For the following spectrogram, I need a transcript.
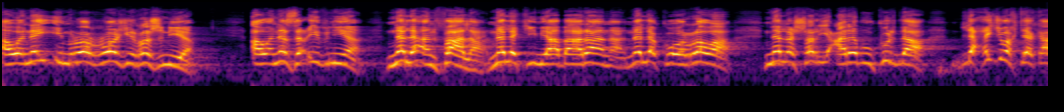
ئەوەنەی ئیمڕۆ ڕۆژی ڕەش نییە، ئەوەنە زەعیف نییە، نە لە ئەنفالە، نە لە کیمیابارانە، نە لە کۆڕەوە، نە لە شەڕی عەرەب و کوردا، لە هیچ وەختێکا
